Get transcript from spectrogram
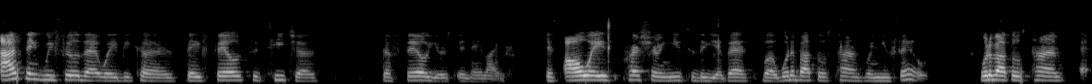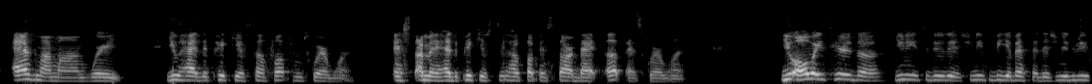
I think we feel that way because they failed to teach us the failures in their life. It's always pressuring you to do your best. But what about those times when you failed? What about those times, as my mom, where you had to pick yourself up from square one? And I mean, had to pick yourself up and start back up at square one. You always hear the, you need to do this, you need to be your best at this, you need to be.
